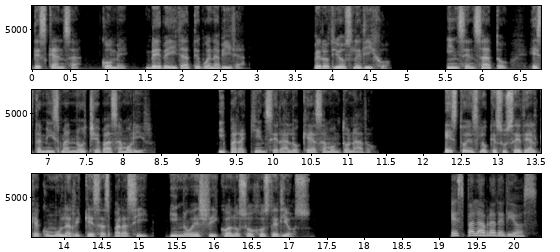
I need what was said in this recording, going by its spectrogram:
Descansa, come, bebe y date buena vida. Pero Dios le dijo, Insensato, esta misma noche vas a morir. ¿Y para quién será lo que has amontonado? Esto es lo que sucede al que acumula riquezas para sí, y no es rico a los ojos de Dios. Es palabra de Dios.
